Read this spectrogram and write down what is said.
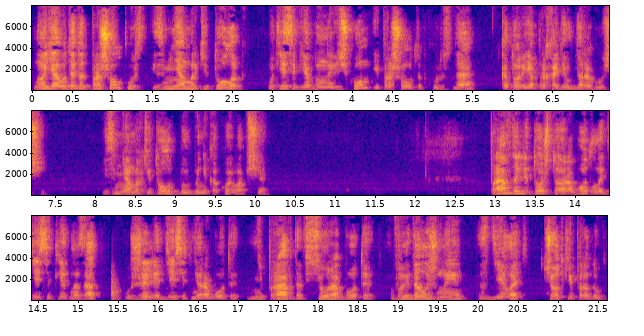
Но я вот этот прошел курс, из меня маркетолог, вот если бы я был новичком и прошел этот курс, да, который я проходил дорогущий, из меня маркетолог был бы никакой вообще. Правда ли то, что работало 10 лет назад, уже лет 10 не работает? Неправда, все работает. Вы должны сделать четкий продукт.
